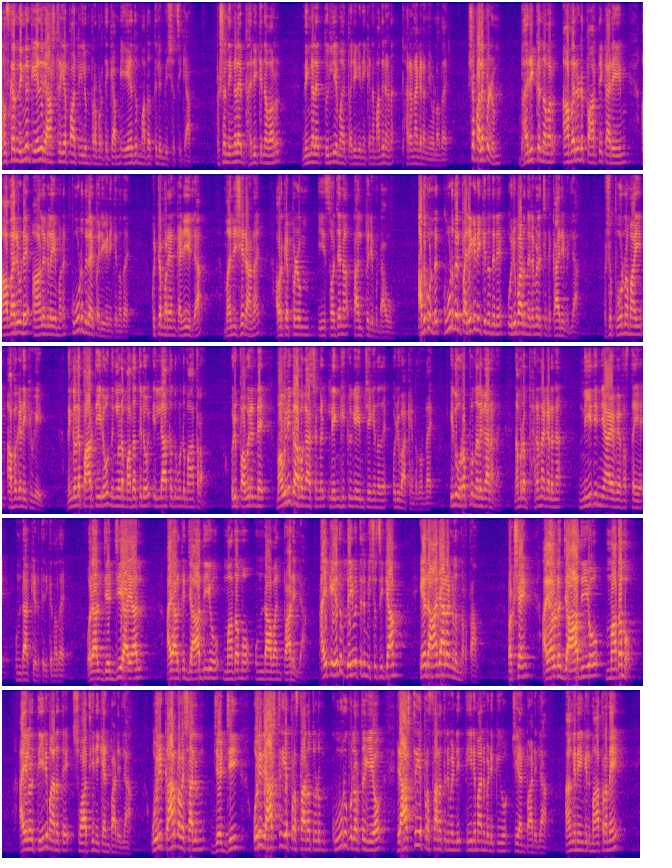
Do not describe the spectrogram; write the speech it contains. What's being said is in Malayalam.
നമസ്കാരം. നിങ്ങൾക്ക് ഏത് രാഷ്ട്രീയ പാർട്ടിയിലും പ്രവർത്തിക്കാം ഏത് മതത്തിലും വിശ്വസിക്കാം. പക്ഷെ നിങ്ങളെ ഭരിക്കുന്നവർ നിങ്ങളെ തുല്യമായി പരിഗണിക്കണം. അതിനാണ് ഭരണഘടനയുള്ളത്. പക്ഷെ പലപ്പോഴും ഭരിക്കുന്നവർ അവരുടെ പാർട്ടിക്കാരെയും അവരുടെ ആളുകളെയുമാണ് കൂടുതലായി പരിഗണിക്കുന്നത്. കുറ്റം പറയാൻ കഴിയില്ല. മനുഷ്യരാണ്. അവർക്ക് എപ്പോഴും ഈ സ്വജന താല്പര്യമുണ്ടാവും. അതുകൊണ്ട് കൂടുതൽ പരിഗണിക്കുന്നതിന് ഒരുപാട് നിലവിളിച്ചിട്ട് കാര്യമില്ല. പക്ഷെ പൂർണമായും അവഗണിക്കുകയും നിങ്ങളുടെ പാർട്ടിയിലോ നിങ്ങളുടെ മതത്തിലോ ഇല്ലാത്തത് കൊണ്ട് മാത്രം ഒരു പൗരന്റെ മൗലികാവകാശങ്ങൾ ലംഘിക്കുകയും ചെയ്യുന്നത് ഒഴിവാക്കേണ്ടതുണ്ട്. ഇത് ഉറപ്പു നൽകാനാണ് നമ്മുടെ ഭരണഘടന നീതിന്യായ വ്യവസ്ഥയെ ഉണ്ടാക്കിയെടുത്തിരിക്കുന്നത്. ഒരാൾ ജഡ്ജി ആയാൽ അയാൾക്ക് ജാതിയോ മതമോ ഉണ്ടാവാൻ പാടില്ല. അയാൾക്ക് ഏത് ദൈവത്തിലും വിശ്വസിക്കാം ഏത് ആചാരങ്ങളും നടത്താം. പക്ഷേ അയാളുടെ ജാതിയോ മതമോ അയാളുടെ തീരുമാനത്തെ സ്വാധീനിക്കാൻ പാടില്ല. ഒരു കാരണവശാലും ജഡ്ജി ഒരു രാഷ്ട്രീയ പ്രസ്ഥാനത്തോടും കൂറു പുലർത്തുകയോ രാഷ്ട്രീയ പ്രസ്ഥാനത്തിന് വേണ്ടി തീരുമാനമെടുക്കുകയോ ചെയ്യാൻ പാടില്ല. അങ്ങനെയെങ്കിൽ മാത്രമേ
